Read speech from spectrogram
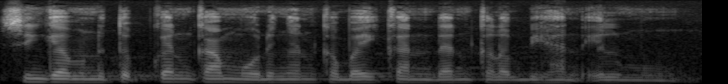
Sehingga menutupkan kamu dengan kebaikan dan kelebihan ilmu.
